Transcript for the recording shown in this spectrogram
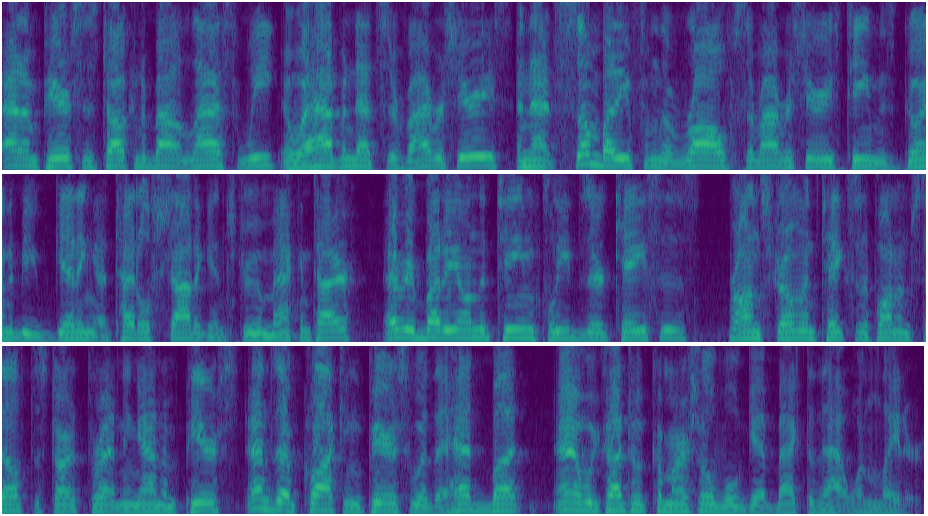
Adam Pearce is talking about last week and what happened at Survivor Series, and that somebody from the Raw Survivor Series team is going to be getting a title shot against Drew McIntyre. Everybody on the team pleads their cases. Braun Strowman takes it upon himself to start threatening Adam Pearce, ends up clocking Pearce with a headbutt, and we cut to a commercial. We'll get back to that one later.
